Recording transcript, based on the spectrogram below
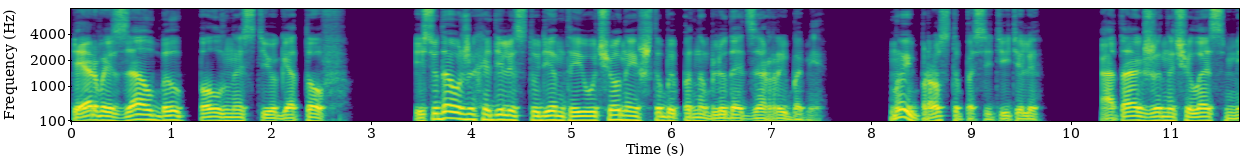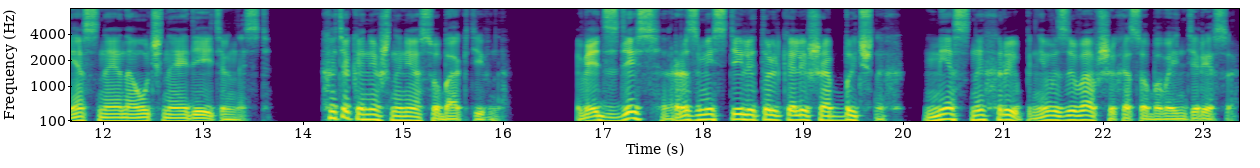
Первый зал был полностью готов, и сюда уже ходили студенты и ученые, чтобы понаблюдать за рыбами. Ну и просто посетители. А также началась местная научная деятельность, хотя, конечно, не особо активно. Ведь здесь разместили только лишь обычных, местных рыб, не вызывавших особого интереса.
